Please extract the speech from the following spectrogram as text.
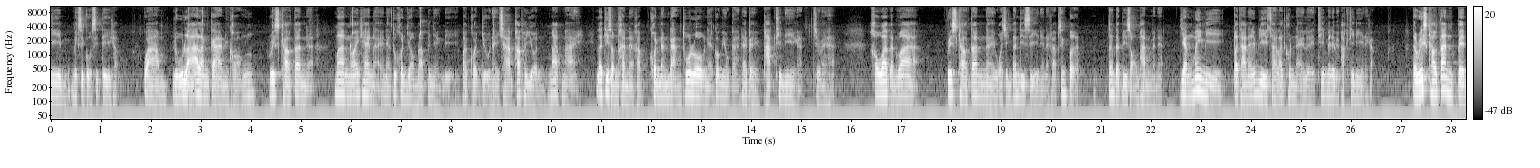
ที่เม็กซิโกซิตี้ครับ ความหรูหราอลังการของ Ritz Carlton เนี่ยมากน้อยแค่ไหนเนี่ยทุกคนยอมรับเป็นอย่างดี ปรากฏอยู่ในฉากภาพยนตร์มากมาย และที่สำคัญนะครับ คนดังๆ ทั่วโลกเนี่ยก็มีโอกาสได้ไปพักที่นี่กัน ใช่ไหมฮะเขาว่ากันว่าRitz Carlton ในวอชิงตันดีซีเนี่ยนะครับ ซึ่งเปิดตั้งแต่ปี 2000 มาเนี่ยยังไม่มีประธานาธิบดีสหรัฐคนไหนเลยที่ไม่ได้ไปพักที่นี่นะครับแต่ Ritz Carlton เป็น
